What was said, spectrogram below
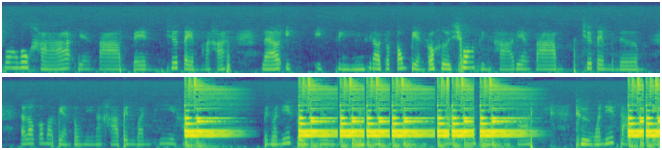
ช่วงลูกค้าเรียงตามเป็นชื่อเต็มนะคะ แล้วอีกอีกสิ่งหนึ่งที่เราจะต้องเปลี่ยนก็คือช่วงสินค้าเรียงตามชื่อเต็มเหมือนเดิม แล้วเราก็มาเปลี่ยนตรงนี้นะคะ เป็นวันที่ค่ะ เป็นวันที่ศูนย์หนึ่งศูนย์หนึ่งสองห้าห้าสองนะคะ ถึงวันที่สามสิบเอ็ด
